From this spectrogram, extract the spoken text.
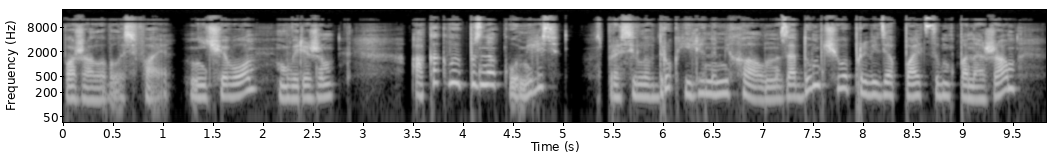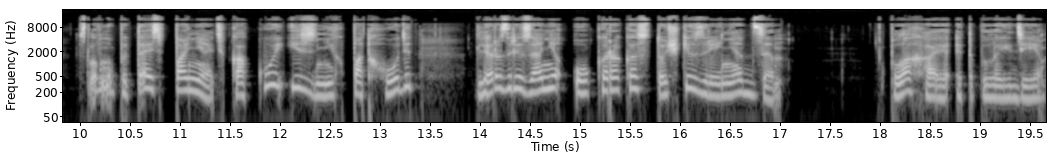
пожаловалась Фая. «Ничего, вырежем». «А как вы познакомились?» — спросила вдруг Елена Михайловна, задумчиво проведя пальцем по ножам, словно пытаясь понять, какой из них подходит для разрезания окорока с точки зрения дзен. Плохая это была идея.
